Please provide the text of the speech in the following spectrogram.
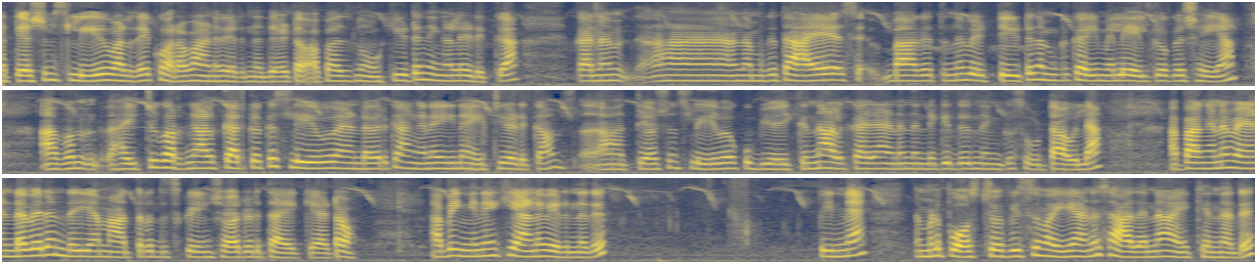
അത്യാവശ്യം സ്ലീവ് വളരെ കുറവാണ് വരുന്നത് കേട്ടോ. അപ്പോൾ അത് നോക്കിയിട്ട് നിങ്ങൾ എടുക്കുക. കാരണം നമുക്ക് താഴെ ഭാഗത്തുനിന്ന് വെട്ടിയിട്ട് നമുക്ക് കൈമേലെ ഏൽക്കുകയൊക്കെ ചെയ്യാം. അപ്പം ഹൈറ്റ് കുറഞ്ഞ ആൾക്കാർക്കൊക്കെ സ്ലീവ് വേണ്ടവർക്ക് അങ്ങനെ ഈ നൈറ്റി എടുക്കാം. അത്യാവശ്യം സ്ലീവ് ഒക്കെ ഉപയോഗിക്കുന്ന ആൾക്കാരാണെന്നുണ്ടെങ്കിൽ ഇത് നിങ്ങൾക്ക് സൂട്ടാവില്ല അപ്പോൾ അങ്ങനെ വേണ്ടവരെന്ത് ചെയ്യാം? മാത്രം ഇത് സ്ക്രീൻഷോട്ട് എടുത്ത് അയക്കുക കേട്ടോ. അപ്പോൾ ഇങ്ങനെയൊക്കെയാണ് വരുന്നത്. പിന്നെ നമ്മൾ പോസ്റ്റ് ഓഫീസ് വഴിയാണ് സാധനം അയക്കുന്നത്.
